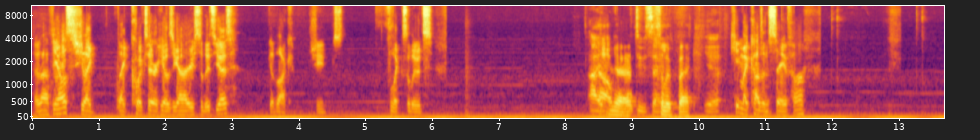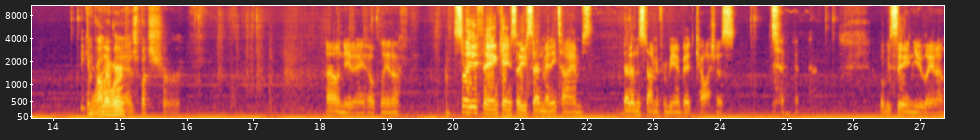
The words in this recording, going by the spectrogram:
There's nothing else. She like like clicks her heels together. She salutes you guys. Good luck. She flicks salutes. I Oh. yeah, do say. salute back. Yeah. Keep my cousin safe, huh? You can Yeah, probably my word. manage, but sure. I don't need any help, Lena. So you think, and so you said many times. That doesn't stop me from being a bit cautious. we'll be seeing you, Lena.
